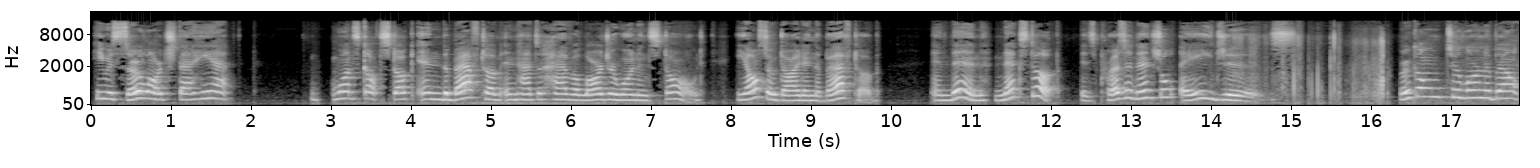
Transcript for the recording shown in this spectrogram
He was so large that he had once got stuck in the bathtub and had to have a larger one installed. He also died in the bathtub. And then, next up is presidential ages. We're going to learn about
